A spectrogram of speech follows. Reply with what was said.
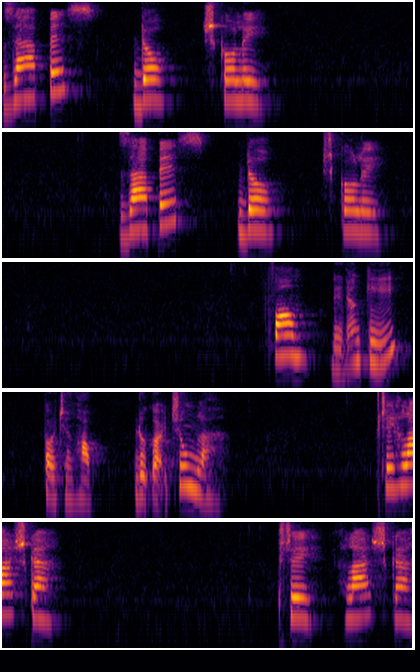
Zapis do Szkoli. Zapis do Szkoli. Form để đăng ký vào trường học được gọi chung là Přihláška. Přihláška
